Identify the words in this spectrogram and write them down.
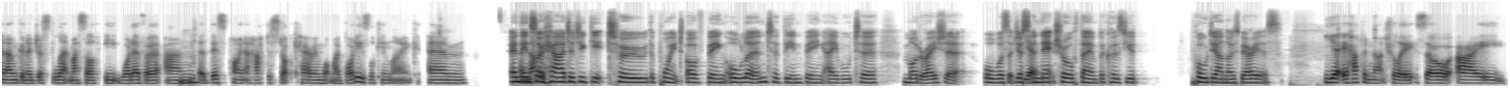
and I'm going to just let myself eat whatever. And mm-hmm. at this point, I have to stop caring what my body's looking like. Um, and then, and so was, how did you get to the point of being all in to then being able to moderate it? Or was it just yeah. a natural thing because you'd pull down those barriers? Yeah, it happened naturally. So I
